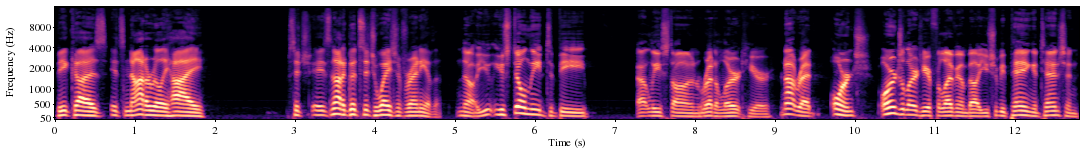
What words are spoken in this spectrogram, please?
because it's not a really high. situ- It's not a good situation for any of them. No, you, you still need to be at least on red alert here. Not red, orange. Orange alert here for Le'Veon Bell. You should be paying attention.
